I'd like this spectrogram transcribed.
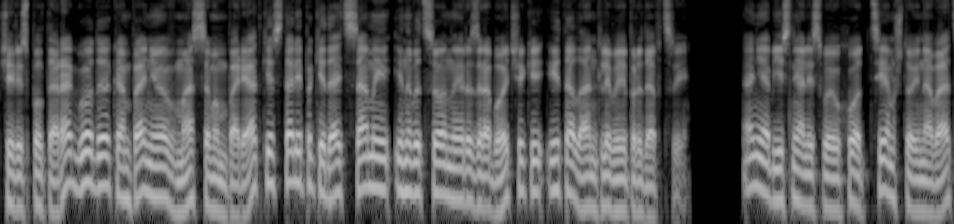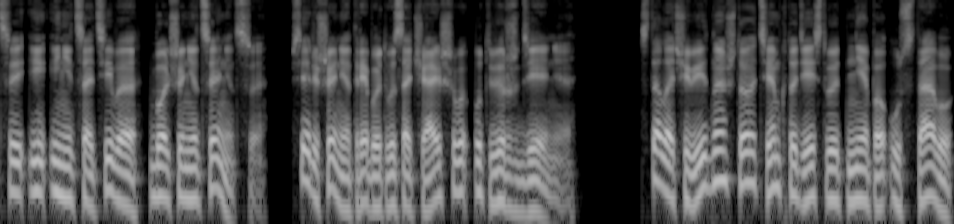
Через полтора года компанию в массовом порядке стали покидать самые инновационные разработчики и талантливые продавцы. Они объясняли свой уход тем, что инновации и инициатива больше не ценятся. Все решения требуют высочайшего утверждения. Стало очевидно, что тем, кто действует не по уставу,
